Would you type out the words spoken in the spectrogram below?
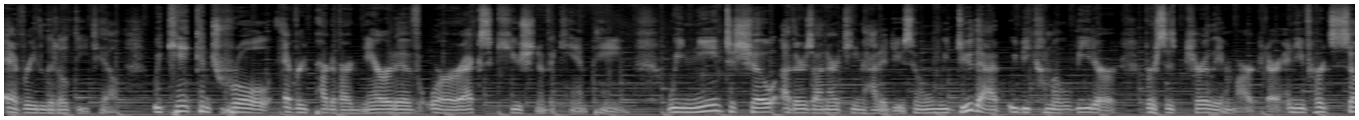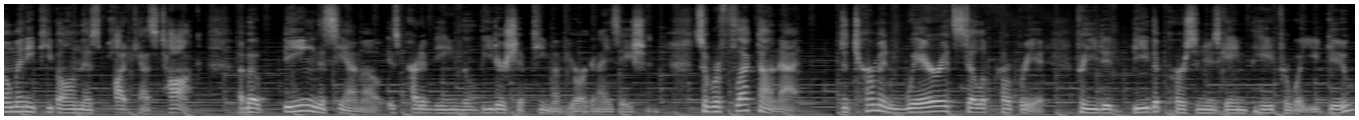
every little detail. We can't control every part of our narrative or our execution of a campaign. We need to show others on our team how to do so. When we do that, we become a leader versus purely a marketer. And you've heard so many people on this podcast talk about being the CMO is part of being the leadership team of your organization. So reflect on that. Determine where it's still appropriate for you to be the person who's getting paid for what you do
